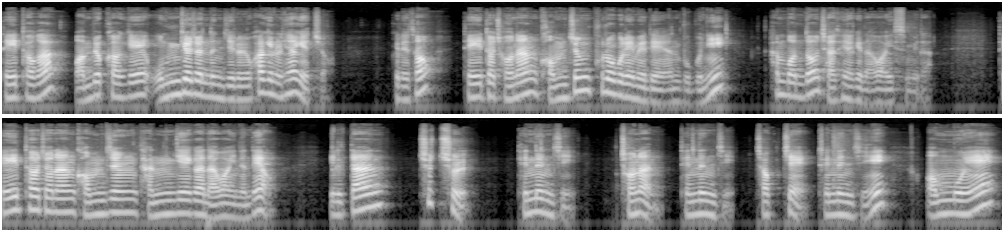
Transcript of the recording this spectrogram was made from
데이터가 완벽하게 옮겨졌는지를 확인을 해야겠죠. 그래서 데이터 전환 검증 프로그램에 대한 부분이 한 번 더 자세하게 나와 있습니다. 데이터 전환 검증 단계가 나와 있는데요. 일단 추출 됐는지, 전환 됐는지, 적재 됐는지, 업무에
